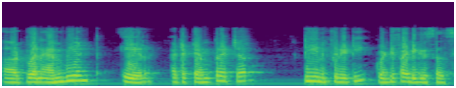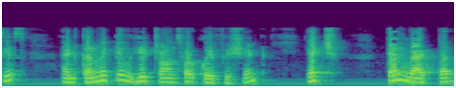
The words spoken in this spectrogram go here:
uh, to an ambient air at a temperature T infinity 25 degrees Celsius and convective heat transfer coefficient H 10 watt per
